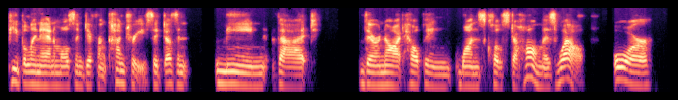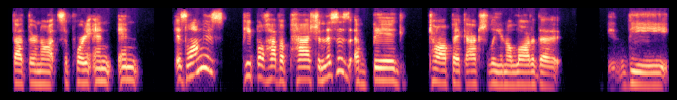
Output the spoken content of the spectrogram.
people and animals in different countries. It doesn't mean that they're not helping ones close to home as well, or that they're not supporting. And and as long as people have a passion, this is a big topic actually in a lot of the the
